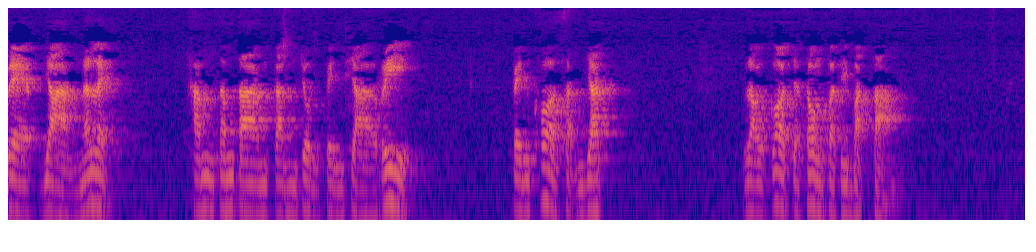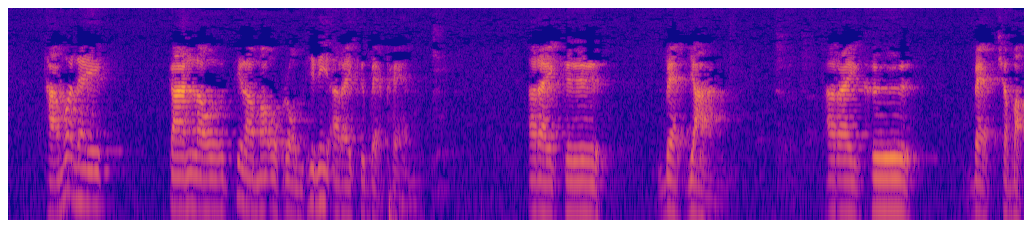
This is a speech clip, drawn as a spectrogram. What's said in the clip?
แบบอย่างนั่นแหละำตามๆกันจนเป็นจารีต เป็นข้อสัญญัติเราก็จะต้องปฏิบัติตาม ถามว่าในการเราที่เรามาอบรมที่นี่อะไรคือแบบแผน อะไรคือแบบอย่าง อะไรคือแบบฉบับ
